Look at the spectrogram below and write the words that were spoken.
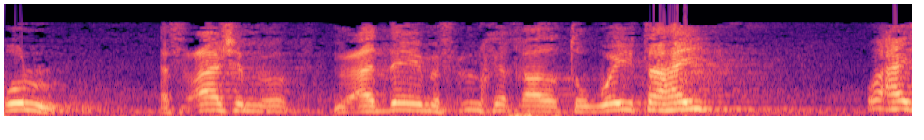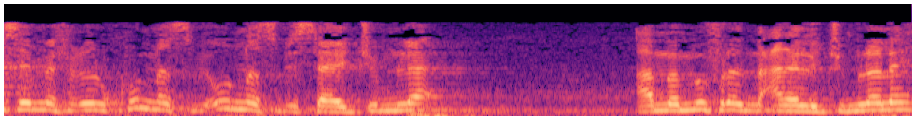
qul afcaasha mucadda ee mafcuulka qaadato way tahay. Waxayse mafcuul u nasbisaa jumla. Ama mufrad macnala jumlo leh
